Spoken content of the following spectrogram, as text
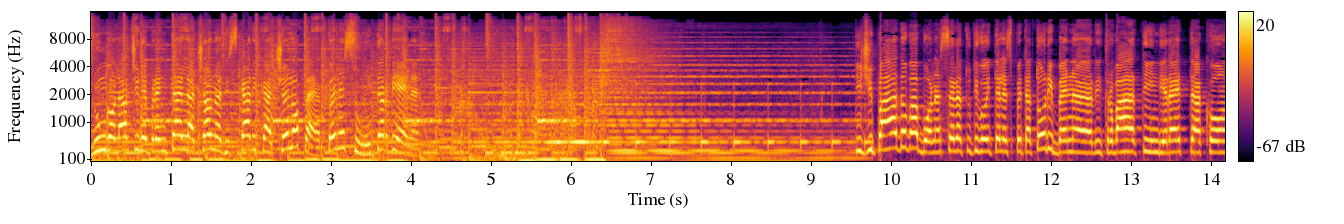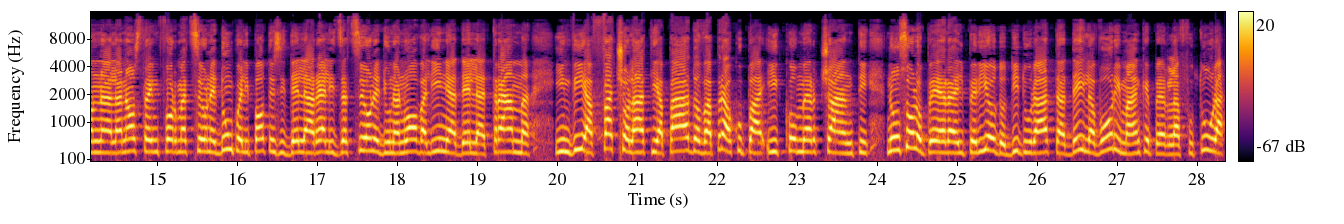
Lungo l'argine Brentella c'è una discarica a cielo aperto e nessuno interviene. TG Padova, buonasera a tutti voi telespettatori, ben ritrovati in diretta con la nostra informazione. Dunque l'ipotesi della realizzazione di una nuova linea del tram in via Facciolati a Padova preoccupa i commercianti, non solo per il periodo di durata dei lavori ma anche per la futura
